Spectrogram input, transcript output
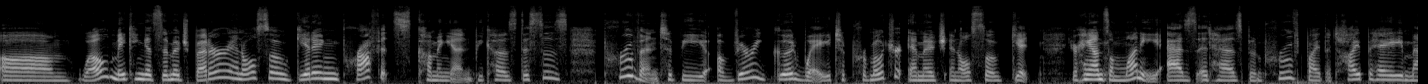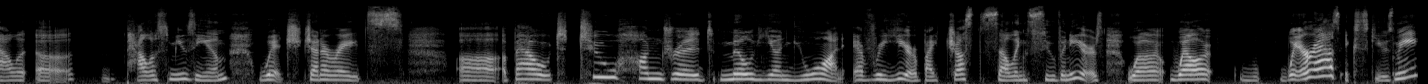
um, well, making its image better and also getting profits coming in because this is proven to be a very good way to promote your image and also get your hands on money, as it has been proved by the Taipei Mal- uh, Palace Museum, which generates uh, about 200 million yuan every year by just selling souvenirs. Well, well, whereas, excuse me,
